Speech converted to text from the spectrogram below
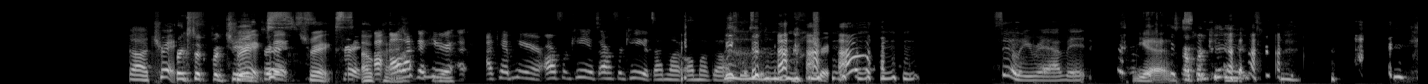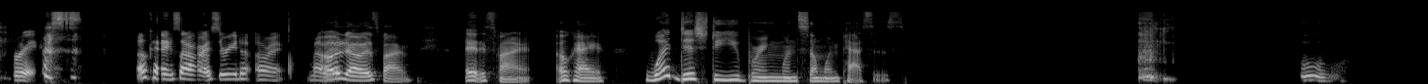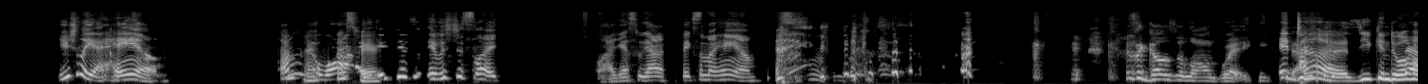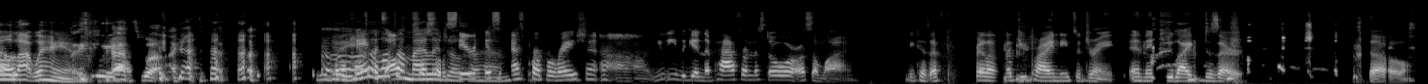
uh, Trix. Trix for kids. Trix. Trix. Trix. Trix. I- Okay. all I could hear, I, I kept hearing, "Are for kids, are for kids." I'm like, oh my gosh, what's the trick? Silly rabbit. Yes, Are for kids. Trix. Okay, sorry, Sarita. All right, my Oh bad. no, it's fine. It is fine. Okay. What dish do you bring when someone passes? Ooh. Usually a ham. I don't Okay, know why. It just it was just like, well, I guess we gotta fix him a ham. Mm. Because it goes a long way. It does. You can do a Yeah. whole lot with ham. That's why. You oh, do. Ham is also mileage so serious as preparation. Uh-uh. You either getting the pie from the store or some wine, because I feel like you probably need to drink, and then you like dessert. So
